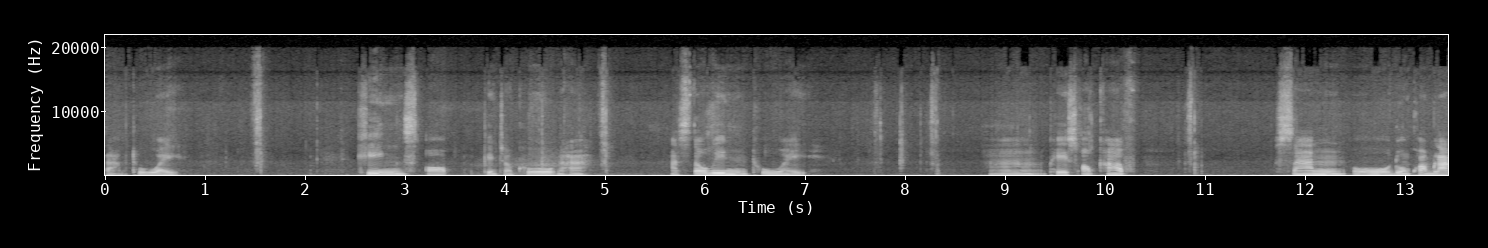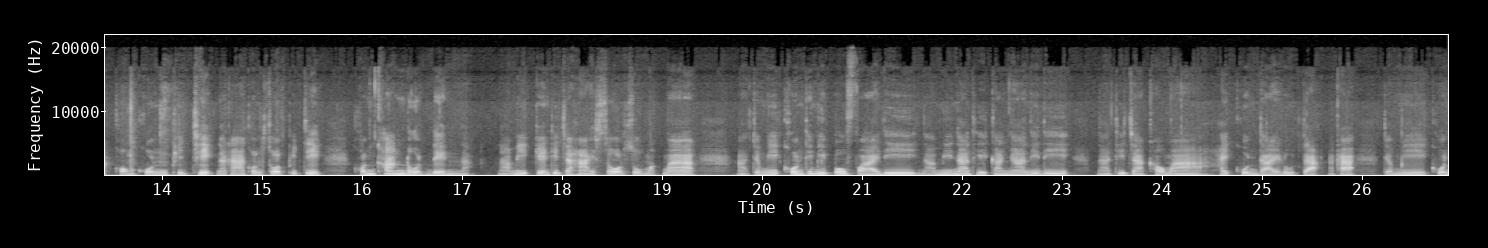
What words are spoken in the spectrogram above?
สามถ้วย Kings of Pentacle นะคะอัศวิน ถ้วยอ่า Page of Cups สั้น โอ้ ดวงความรักของคนพิจิกนะคะ คนโสดพิจิก ค่อนข้างโดดเด่นนะนะ มีเกณฑ์ที่จะหายโสดสูงมาก ๆ อาจจะมีคนที่มีโปรไฟล์ดีนะ มีหน้าที่การงานดีๆนะที่จะเข้ามาให้คุณได้รู้จักนะคะ จะมีคน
